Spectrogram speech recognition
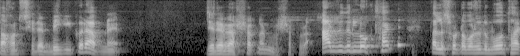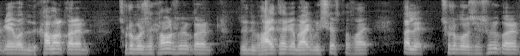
তখন সেটা বিক্রি করে আপনি যেটা ব্যবসা করেন ব্যবসা করবেন। আর যদি লোক থাকে, তাহলে ছোটো বড় যদি বউ থাকে বা যদি খামার করেন, ছোটো বড়সে খামার শুরু করেন, যদি ভাই থাকে, ভাই বিশ্বস্ত হয়, তাহলে ছোটো বড়সে শুরু করেন,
